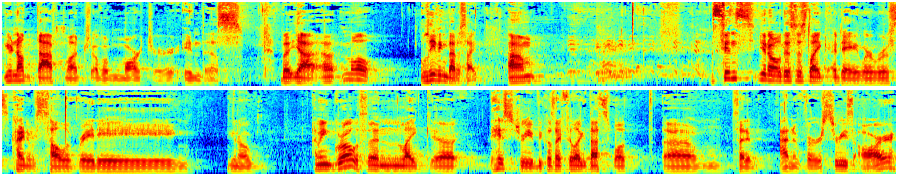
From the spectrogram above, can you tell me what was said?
you're not that much of a martyr in this. But yeah uh, well leaving that aside um, since you know this is like a day where we're kind of celebrating you know i mean growth and like uh, history because i feel like that's what um, sort of anniversaries are.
